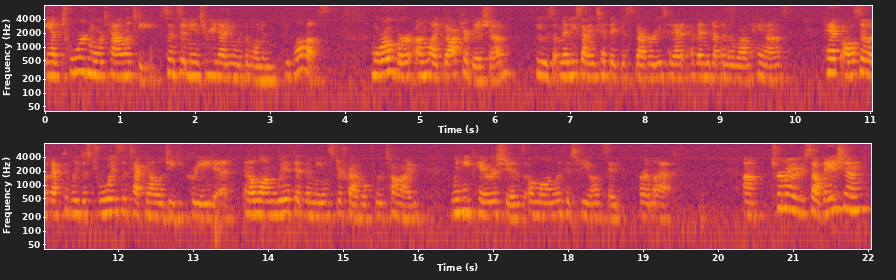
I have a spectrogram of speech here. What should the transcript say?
and toward mortality, since it means reuniting with the woman he loves. Moreover, unlike Dr. Bishop, whose many scientific discoveries have ended up in the wrong hands, Peck also effectively destroys the technology he created, and along with it, the means to travel through time when he perishes along with his fiancee, Arlette. Um, Terminator Salvation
